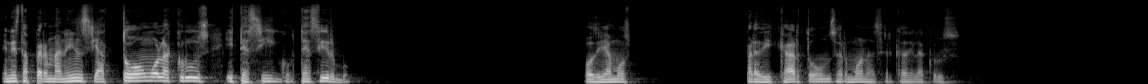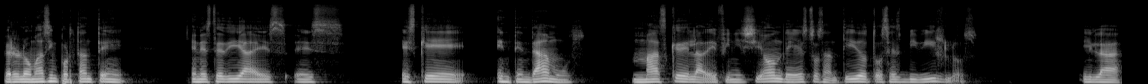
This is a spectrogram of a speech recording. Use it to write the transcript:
en esta permanencia, tomo la cruz y te sigo, te sirvo. Podríamos predicar todo un sermón acerca de la cruz. Pero lo más importante en este día es, es, es que entendamos más que la definición de estos antídotos, es vivirlos. Y la,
